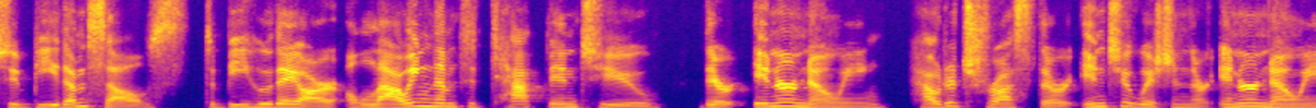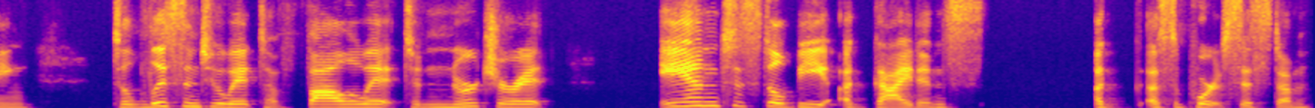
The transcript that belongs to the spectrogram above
to be themselves, to be who they are, allowing them to tap into their inner knowing, how to trust their intuition, their inner knowing, to listen to it, to follow it, to nurture it, and to still be a guidance, a, a support system.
